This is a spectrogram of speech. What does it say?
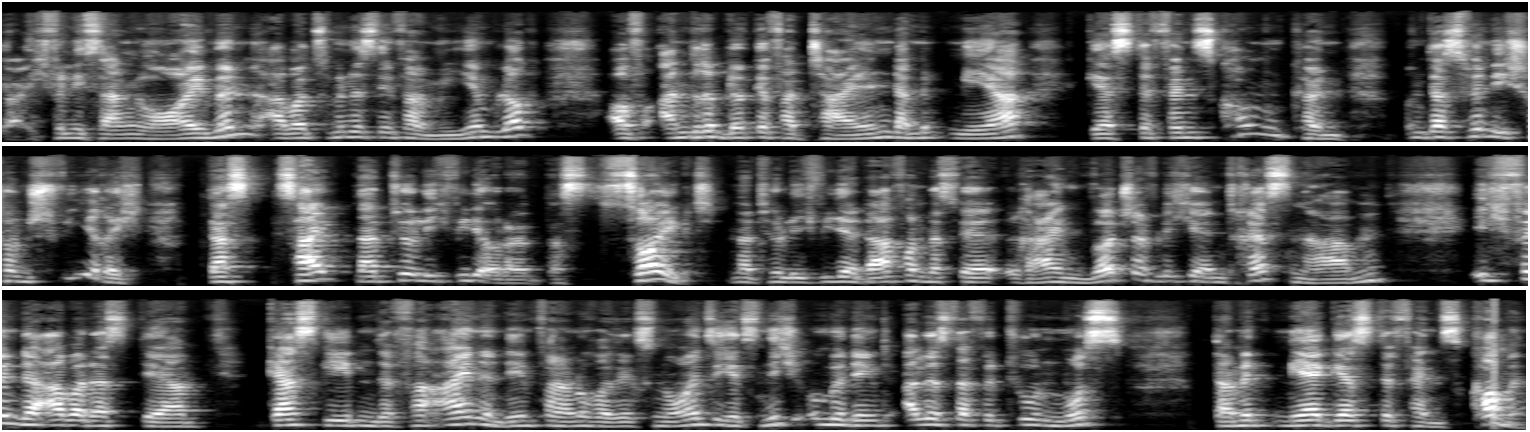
ja, ich will nicht sagen räumen, aber zumindest den Familienblock auf andere Blöcke verteilen, damit mehr Gästefans kommen können. Und das finde ich schon schwierig. Das zeigt natürlich wieder, oder das zeugt natürlich wieder davon, dass wir rein wirtschaftliche Interessen haben. Ich finde aber, dass der gastgebende Verein, in dem Fall Hannover 96, jetzt nicht unbedingt alles dafür tun muss, damit mehr Gästefans kommen.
